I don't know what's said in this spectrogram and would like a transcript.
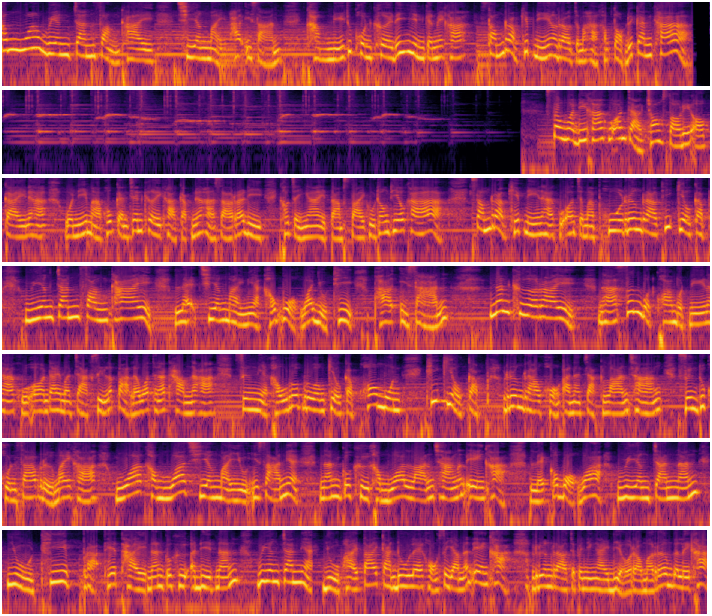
คำว่าเวียงจันทร์ฝั่งไทย เชียงใหม่ภาคอีสานคำนี้ทุกคนเคยได้ยินกันไหมคะสำหรับคลิปนี้เราจะมาหาคำตอบด้วยกันค่ะ วัสดีค่ะครูอ้อนจากช่อง Story of Guide นะคะ วันนี้มาพบกันเช่นเคยค่ะ กับเนื้อหาสาระดีเข้าใจง่ายตามสไตล์ครูท่องเที่ยวค่ะสำหรับคลิปนี้นะคะครูอ้อนจะมาพูดเรื่องราวที่เกี่ยวกับเวียงจันทร์ฝั่งไทย และเชียงใหม่เนี่ยเขาบอกว่าอยู่ที่ภาคอีสาน นั่นคืออะไรนะะซึ่งบทความบทนี้นะคะครูอ้อนได้มาจากศิลปะและวัฒนธรรมนะคะ ซึ่งเนี่ยเขารวบรวมเกี่ยวกับข้อมูลที่เกี่ยวกับเรื่องราวของอาณาจักรล้านช้างซึ่งทุกคนทราบหรือไม่คะ ว่าคำว่าเชียงใหม่อยู่อีสานเนี่ยนั่นก็คือคำว่าล้านช้างนั่นเองค่ะ และก็บอกว่าเวียงจันนั้นอยู่ที่ประเทศไทย นั่นก็คืออดีตนั้น เวียงจันเนี่ยอยู่ภายใต้การดูแลของสยามนั่นเองค่ะ เรื่องราวจะเป็นยังไงเดี๋ยวเรามาเริ่มกันเลยค่ะ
